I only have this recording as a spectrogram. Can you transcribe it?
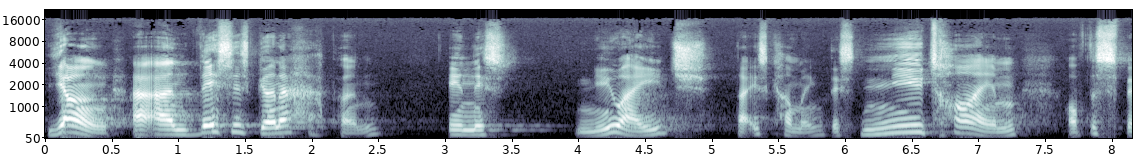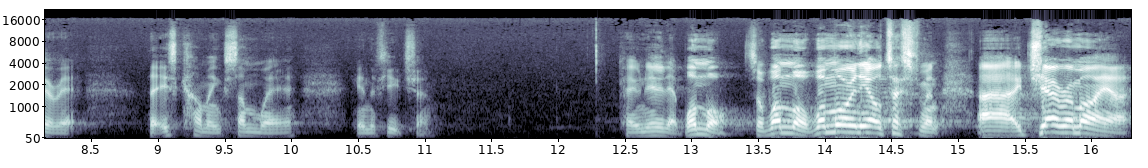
young. And this is going to happen in this new age that is coming, this new time of the Spirit that is coming somewhere in the future. Okay, we're nearly there. One more. So, one more. One more in the Old Testament. Uh, Jeremiah.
